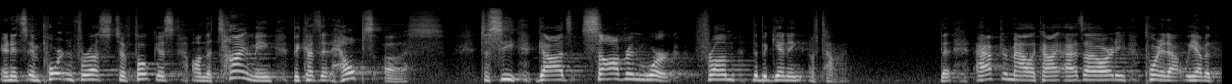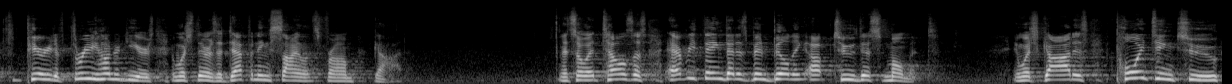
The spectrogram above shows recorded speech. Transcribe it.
And it's important for us to focus on the timing because it helps us to see God's sovereign work from the beginning of time. That after Malachi, as I already pointed out, we have a period of 300 years in which there is a deafening silence from God. And so it tells us everything that has been building up to this moment, in which God is pointing to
